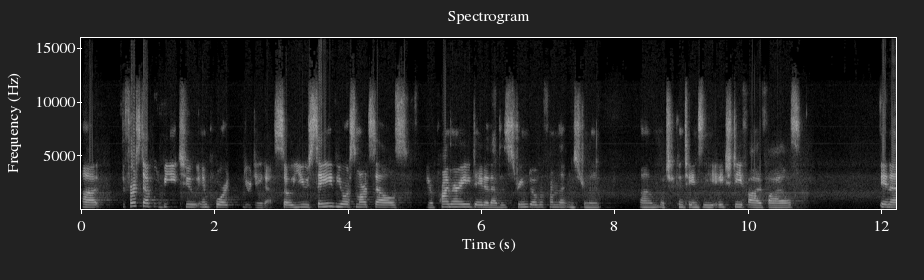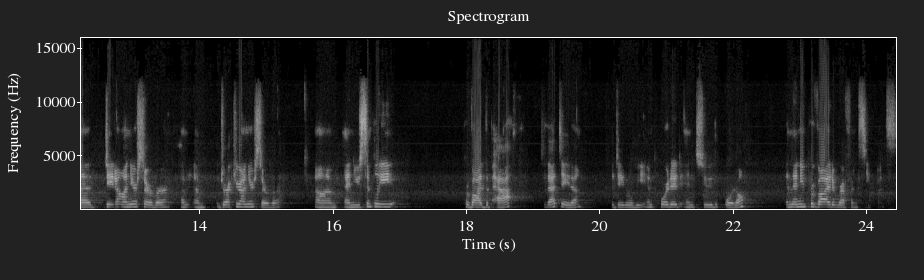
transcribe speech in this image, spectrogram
Uh, the first step would be to import your data. So you save your smart cells, your primary data that is streamed over from the instrument, um, which contains the HD5 files, in a data on your server, a, directory on your server, um, and you simply provide the path to that data. The data will be imported into the portal, and then you provide a reference sequence.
